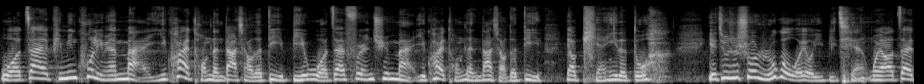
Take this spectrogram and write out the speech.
我在贫民窟里面买一块同等大小的地，比我在富人区买一块同等大小的地要便宜得多。也就是说，如果我有一笔钱，我要在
